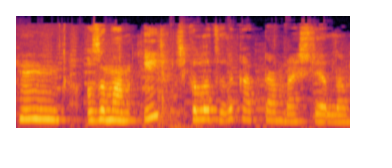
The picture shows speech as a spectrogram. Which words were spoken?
Hmm, o zaman ilk çikolatalı kattan başlayalım.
